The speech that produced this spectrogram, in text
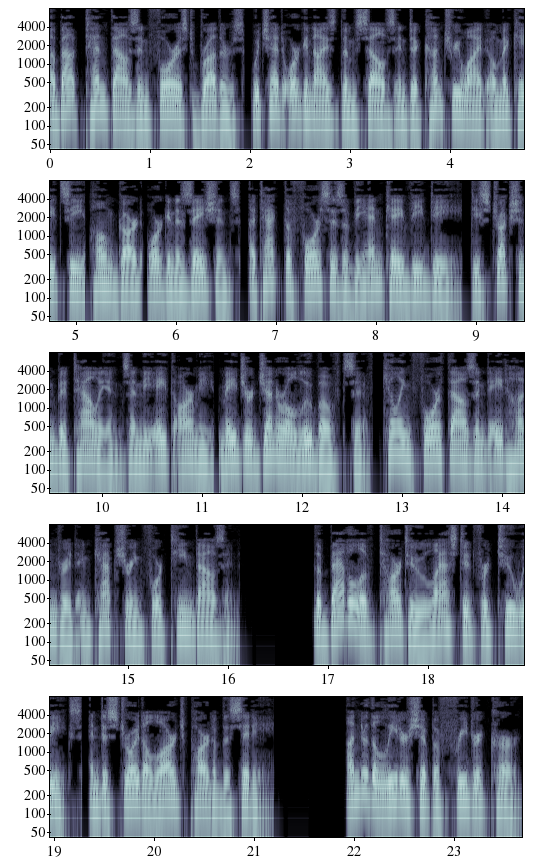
About 10,000 Forest Brothers, which had organized themselves into countrywide Omakaitse Home Guard organizations, attacked the forces of the NKVD, destruction battalions and the 8th Army Major General Lubovtsev, killing 4,800 and capturing 14,000. The Battle of Tartu lasted for two weeks, and destroyed a large part of the city. Under the leadership of Friedrich Kurg,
